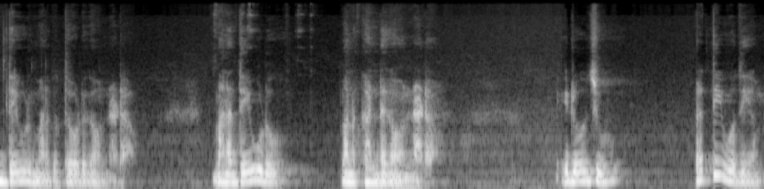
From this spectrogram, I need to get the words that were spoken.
దేవుడు మనకు తోడుగా ఉన్నాడు. మన దేవుడు మనకు అండగా ఉన్నాడు. ఈరోజు ప్రతి ఉదయం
